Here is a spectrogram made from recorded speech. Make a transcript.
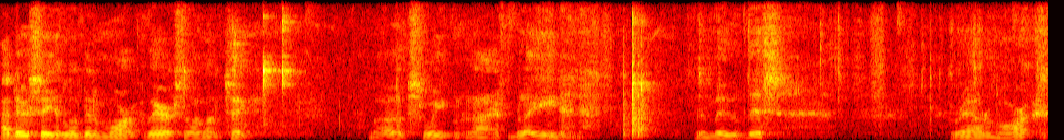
I do see a little bit of mark there, so I'm going to take my upsweep knife blade and remove this router marks.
